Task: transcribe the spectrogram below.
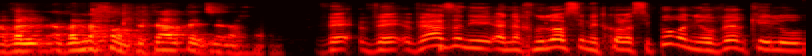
אבל, אבל נכון, תתארת את זה נכון. ו- ו- ואז אני, אנחנו לא עושים את כל הסיפור, אני עובר כאילו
